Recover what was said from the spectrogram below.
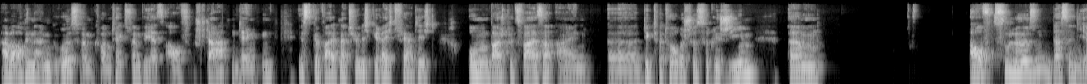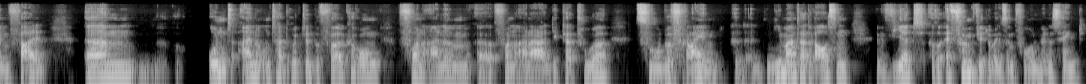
Aber auch in einem größeren Kontext, wenn wir jetzt auf Staaten denken, ist Gewalt natürlich gerechtfertigt, um beispielsweise ein äh, diktatorisches Regime ähm, aufzulösen, das in jedem Fall, ähm, und eine unterdrückte Bevölkerung von einem, äh, von einer Diktatur zu befreien. Äh, niemand da draußen wird, also F5 wird übrigens empfohlen, wenn es hängt.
